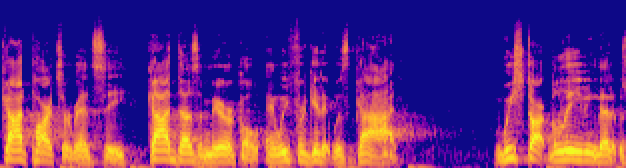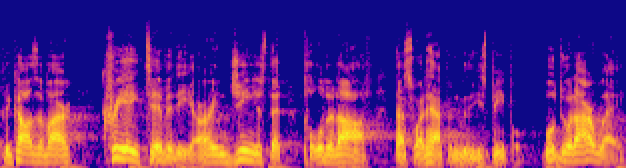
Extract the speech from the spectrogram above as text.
God parts a Red Sea. God does a miracle, and we forget it was God. We start believing that it was because of our creativity, our ingenious that pulled it off. That's what happened with these people. We'll do it our way.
